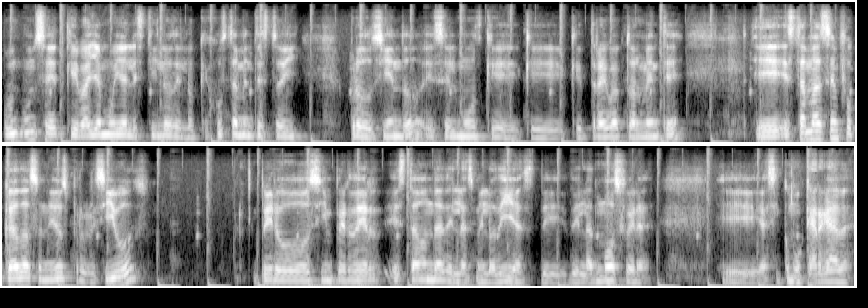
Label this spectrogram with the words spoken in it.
un, set que vaya muy al estilo de lo que justamente estoy produciendo. Es el mood que, traigo actualmente. Eh, está más enfocado a sonidos progresivos, pero sin perder esta onda de las melodías, de la atmósfera. Eh, así como cargada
